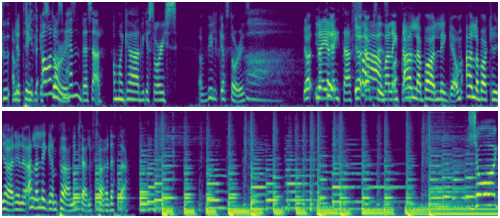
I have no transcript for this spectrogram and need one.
Men du tänk kan inte vilka ana vad som hände så här. Oh my god, vilka stories. Ja, vilka stories. Jag, Nej, jag längtar. Fan, precis. vad jag längtar. Alla bara lägger, om alla bara kan göra det nu, alla lägger en bön ikväll för detta. Jag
